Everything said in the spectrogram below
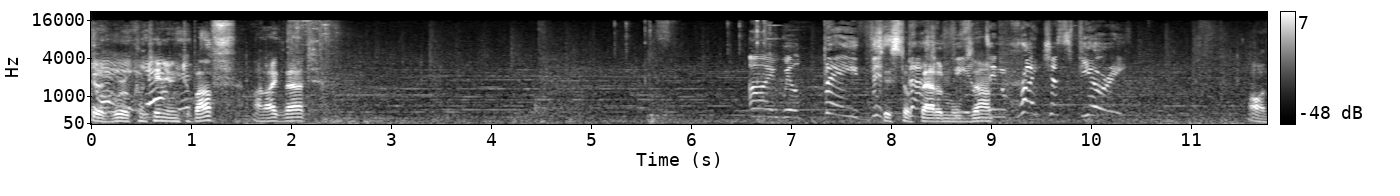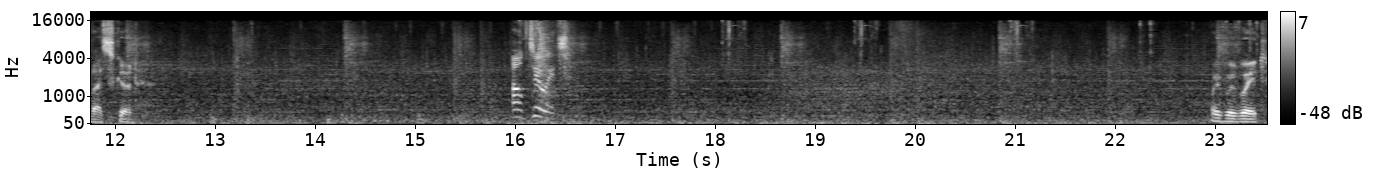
Good, we're continuing to buff. I like that. I will bathe this Fist of Battle moves battlefield up. in righteous fury. Oh, that's good. I'll do it. Wait, wait, wait.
